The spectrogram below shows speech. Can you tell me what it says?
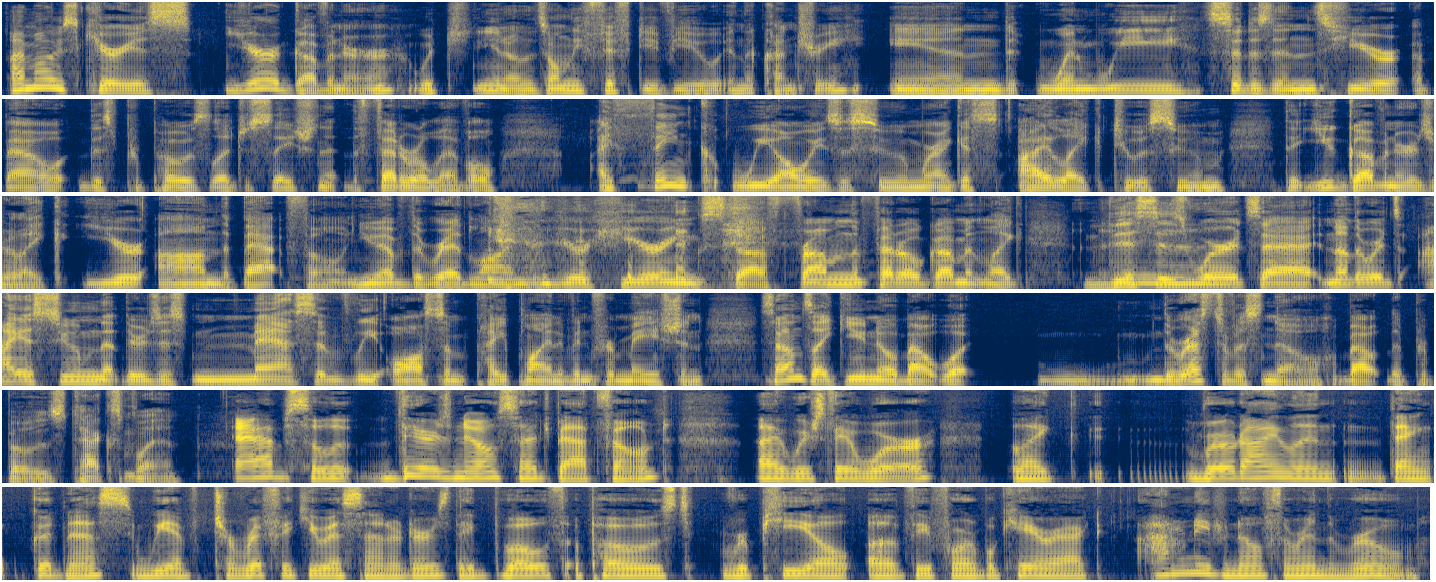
I'm always curious. You're a governor, which, you know, there's only 50 of you in the country. And when we citizens hear about this proposed legislation at the federal level, I think we always assume, or I guess I like to assume, that you governors are like, you're on the bat phone. You have the red line where you're hearing stuff from the federal government, like, this is where it's at. In other words, I assume that there's this massively awesome pipeline of information. Sounds like you know about what the rest of us know about the proposed tax plan. Absolutely. There's no such bat phone. I wish there were. Like Rhode Island, thank goodness, we have terrific U.S. senators. They both opposed repeal of the Affordable Care Act. I don't even know if they're in the room.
